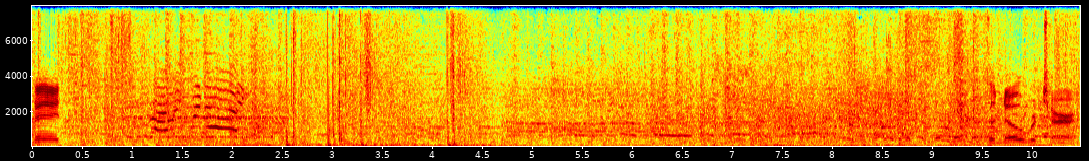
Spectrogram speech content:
Grenade. The no return.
